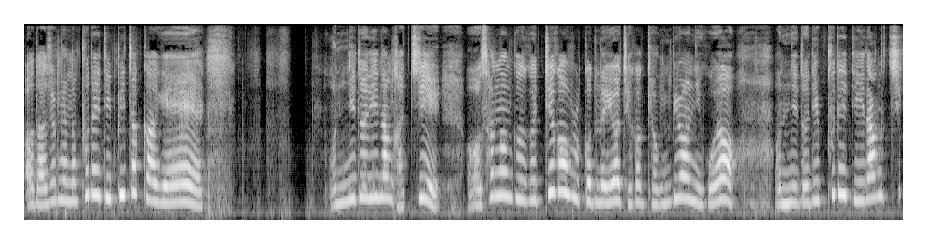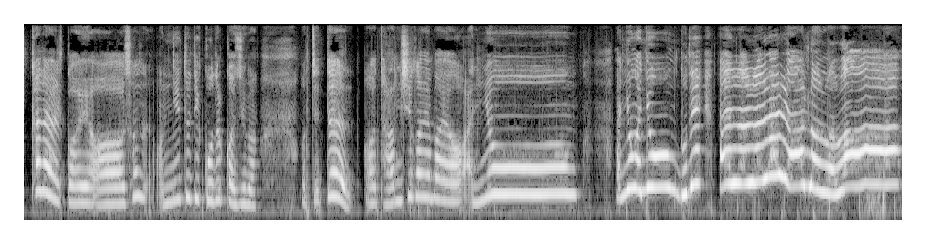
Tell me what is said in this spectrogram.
어, 나중에는 프레디 피자 가게 언니들이랑 같이, 어, 상황극을 찍어볼 건데요. 제가 경비원이고요. 언니들이 프레디랑 치카를 할 거예요. 어, 선, 언니들이 고를 거지만. 어쨌든, 어, 다음 시간에 봐요. 안녕! 안녕, 안녕! 노래, 랄랄랄랄랄랄라!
